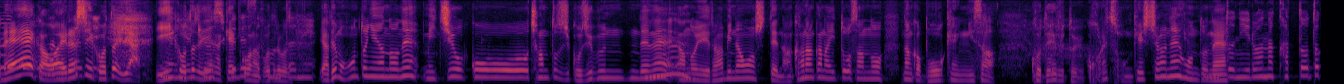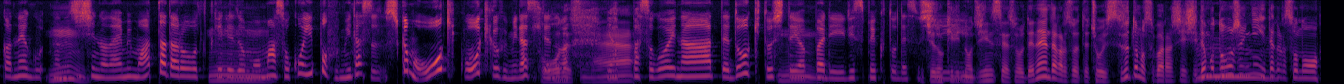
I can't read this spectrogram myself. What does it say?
ねえ可愛らしいこと。いやいいことでいや結構なことでございます。いやでも本当にあのね道をこうちゃんとご自分でね、うん。あの選び直してなかなかな伊藤さんのなんか冒険にさこう出るというこれ尊敬しちゃうね本当ね。本当にいろんな葛藤とかねうん。自身の悩みもあっただろうけれども、うん。まあそこを一歩踏み出す。しかも大きく大きく踏み出すっていうのはやっぱすごいなーって同期としてやっぱりリスペクトですし、一度きりの人生それでねだからそうやってチョイスするとも素晴らしいしでも同時にだからその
